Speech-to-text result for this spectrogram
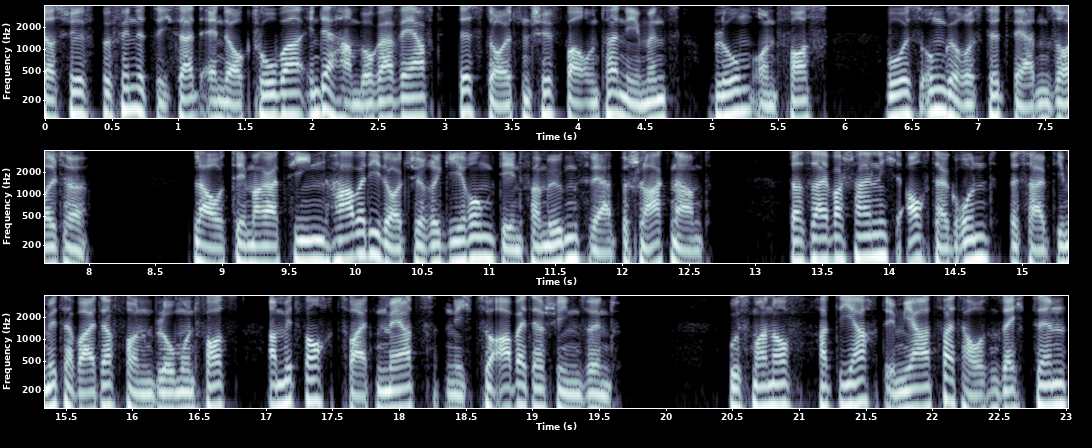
Das Schiff befindet sich seit Ende Oktober in der Hamburger Werft des deutschen Schiffbauunternehmens Blum und Voss, wo es umgerüstet werden sollte. Laut dem Magazin habe die deutsche Regierung den Vermögenswert beschlagnahmt. Das sei wahrscheinlich auch der Grund, weshalb die Mitarbeiter von Blum und Voss am Mittwoch, 2. März, nicht zur Arbeit erschienen sind. Usmanov hat die Yacht im Jahr 2016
